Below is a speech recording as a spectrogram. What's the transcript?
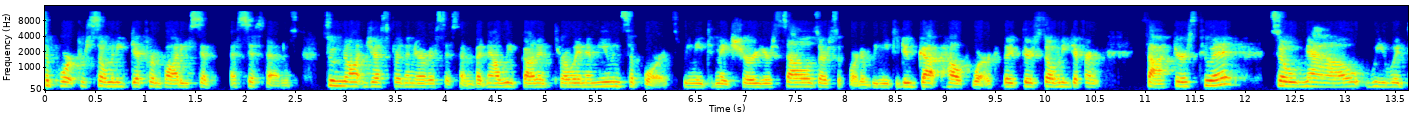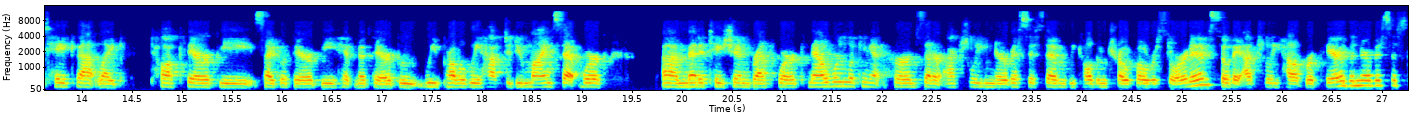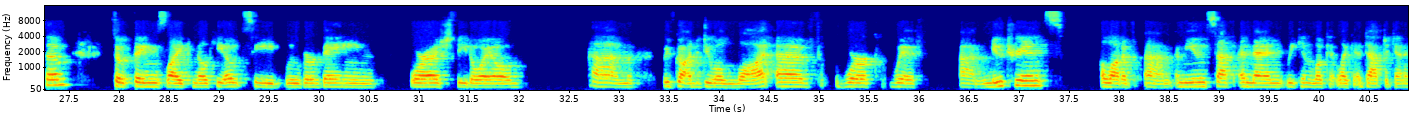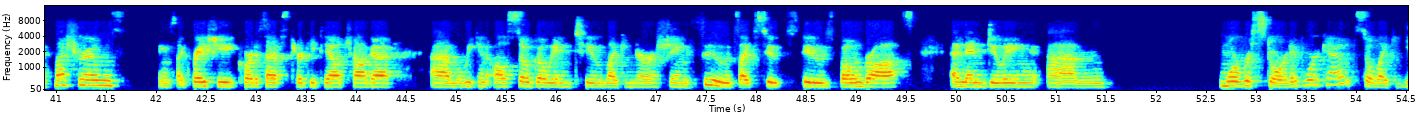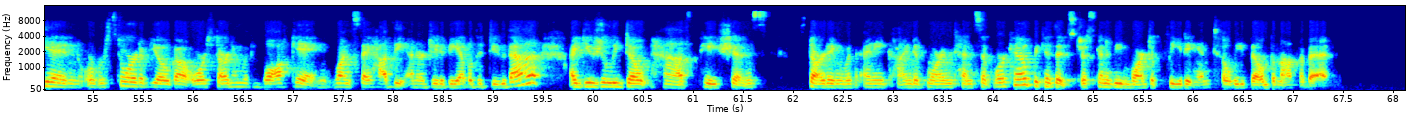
support for so many different body uh, systems. So not just for the nervous system, but now we've got to throw in immune supports. We need to make sure your cells are supported. We need to do gut health work. There's so many different factors to it. So now we would take that like talk therapy, psychotherapy, hypnotherapy. We probably have to do mindset work, um, meditation, breath work. Now we're looking at herbs that are actually nervous system. We call them tropho restorative. So they actually help repair the nervous system. So things like milky oat seed, blue vervain, borage seed oil. Um, we've got to do a lot of work with um, nutrients, a lot of um, immune stuff, and then we can look at like adaptogenic mushrooms, things like reishi, cordyceps, turkey tail, chaga. Um, we can also go into like nourishing foods like soups, stews, bone broths, and then doing um, more restorative workouts so like yin or restorative yoga or starting with walking once they have the energy to be able to do that i usually don't have patients starting with any kind of more intensive workout because it's just going to be more depleting until we build them up a bit.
